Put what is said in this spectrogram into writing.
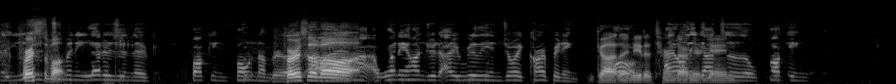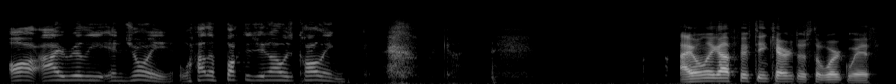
that uses first of all- too many letters in their fucking phone number. First of all- one eight hundred. I really enjoy carpeting. God, I Oh, need to turn I down only got to the fucking. Oh, I really enjoy. How the fuck did you know I was calling? I only got 15 characters to work with,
